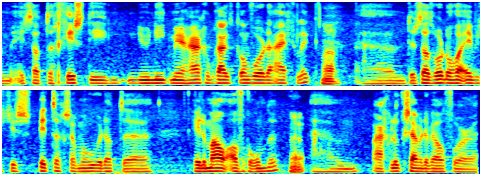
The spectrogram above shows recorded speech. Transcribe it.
Um, is dat de gist die nu niet meer hergebruikt kan worden eigenlijk? Ja. Um, dus dat wordt nog wel eventjes pittig zeg maar, hoe we dat uh, helemaal afronden. Ja. Um, maar gelukkig zijn we er wel voor, uh,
